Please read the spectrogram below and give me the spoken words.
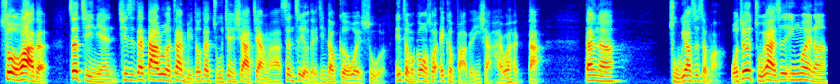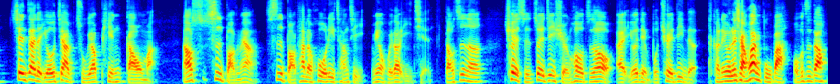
塑化的。这几年，其实在大陆的占比都在逐渐下降了，甚至有的已经到个位数了。你怎么跟我说 ECFA 的影响还会很大？但是呢，主要是什么？我觉得主要还是因为呢，现在的油价主要偏高嘛，然后四宝怎么样？四宝它的获利长期没有回到以前，导致呢，确实最近选后之后，哎，有一点不确定的，可能有人想换股吧，我不知道。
